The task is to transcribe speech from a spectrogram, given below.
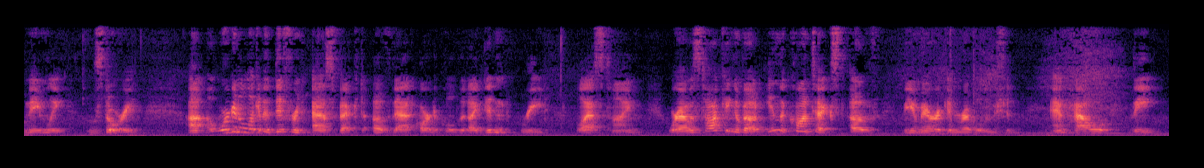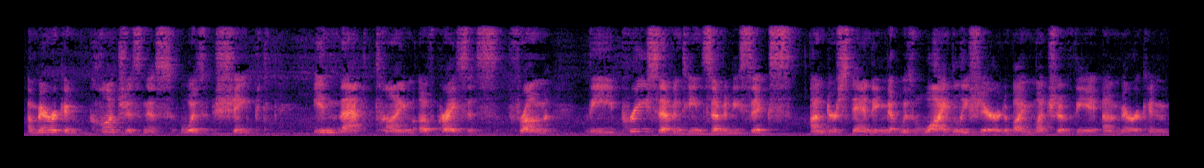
namely story. Uh, we're going to look at a different aspect of that article that I didn't read last time, where I was talking about in the context of the American Revolution and how the American consciousness was shaped that time of crisis from the pre 1776 understanding that was widely shared by much of the American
